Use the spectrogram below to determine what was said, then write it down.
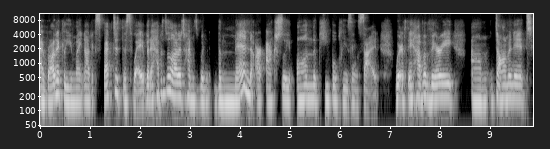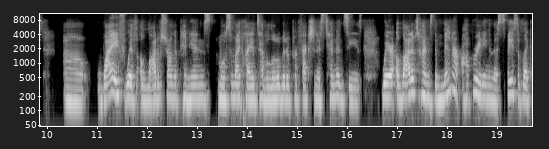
ironically, you might not expect it this way, but it happens a lot of times when the men are actually on the people pleasing side, where if they have a very um, dominant, uh, wife with a lot of strong opinions. Most of my clients have a little bit of perfectionist tendencies, where a lot of times the men are operating in this space of like,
